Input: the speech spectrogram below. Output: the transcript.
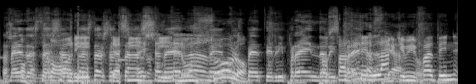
Aspetta, stai, stai, razzisti, stai, non aspetta, solo Aspetti, riprenda, Lo riprenda. saltellare che mi fate, in-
